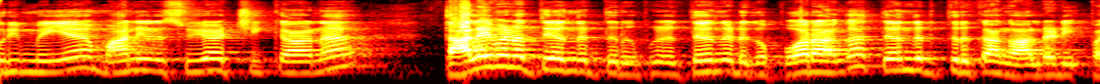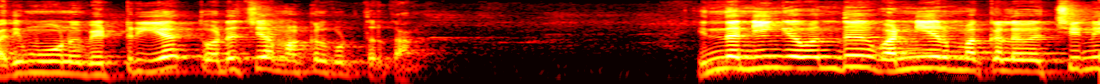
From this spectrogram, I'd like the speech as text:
உரிமையை மாநில சுயாட்சிக்கான தலைவனை தேர்ந்தெடுத்து தேர்ந்தெடுக்க போகிறாங்க தேர்ந்தெடுத்திருக்காங்க ஆல்ரெடி பதிமூணு வெற்றியை தொடர்ச்சியாக மக்கள் கொடுத்துருக்காங்க. இந்த நீங்கள் வந்து வன்னியர் மக்களை வச்சுன்னு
